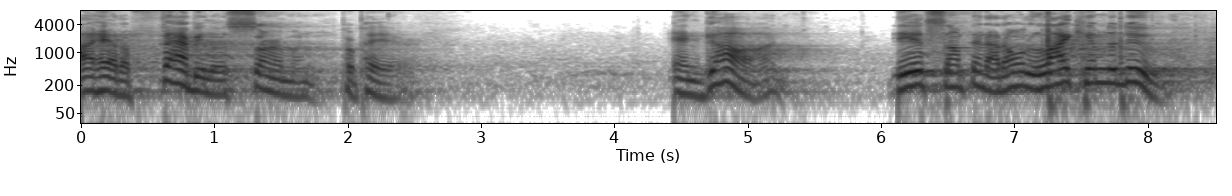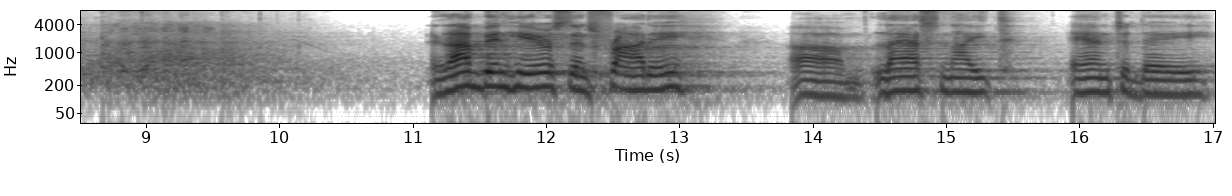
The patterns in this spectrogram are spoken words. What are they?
I had a fabulous sermon prepared. And God did something I don't like him to do. and I've been here since Friday, um, last night, and today.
